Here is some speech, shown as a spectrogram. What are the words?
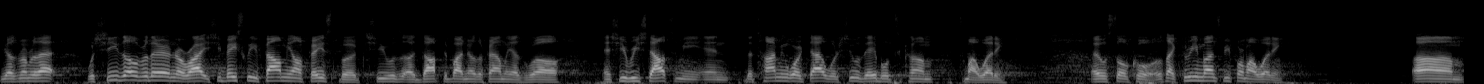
You guys remember that? Well, she's over there in the right. She basically found me on Facebook. She was adopted by another family as well. And she reached out to me, and the timing worked out where she was able to come to my wedding. It was so cool. It was like three months before my wedding. Um,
